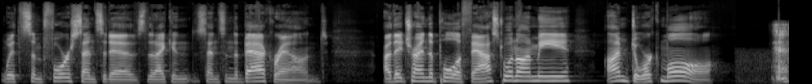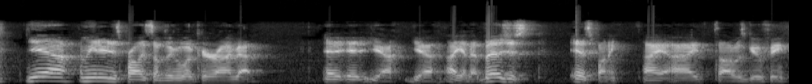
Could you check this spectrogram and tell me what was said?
with some force sensitives that I can sense in the background? Are they trying to pull a fast one on me? I'm Dork Maul. Yeah, I mean, it is probably something to look around at. It, it, yeah, yeah, I get that. But it's just, it's funny. I, I thought it was goofy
